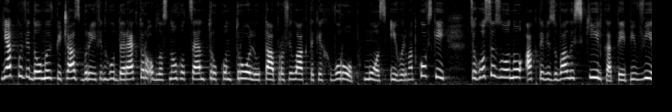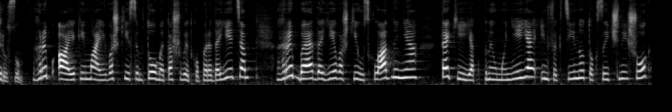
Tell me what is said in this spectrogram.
Як повідомив під час брифінгу директор обласного центру контролю та профілактики хвороб МОЗ Ігор Матковський, цього сезону активізувались кілька типів вірусу. Грип А, який має важкі симптоми та швидко передається. Грип Б дає важкі ускладнення, такі як пневмонія, інфекційно-токсичний шок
